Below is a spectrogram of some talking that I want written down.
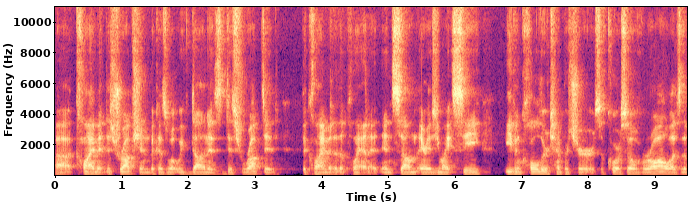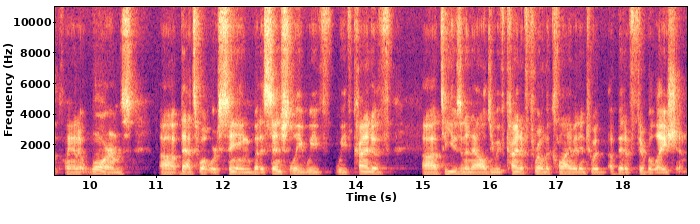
Uh, climate disruption because what we've done is disrupted the climate of the planet. In some areas you might see even colder temperatures. Of course, overall, as the planet warms, uh, that's what we're seeing. But essentially, we've we've kind of, uh, to use an analogy, we've kind of thrown the climate into a, a, bit of fibrillation,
